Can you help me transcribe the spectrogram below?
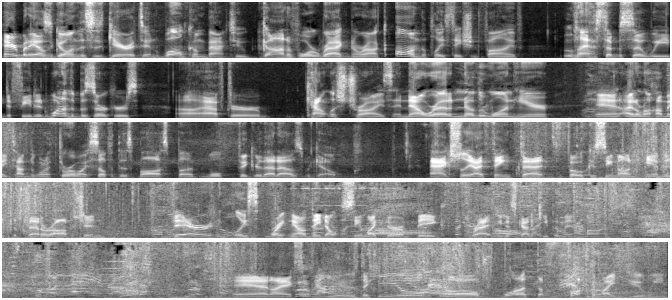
Hey everybody, how's it going? This is Garrett, and welcome back to God of War Ragnarok on the PlayStation 5. Last episode, we defeated one of the Berserkers uh, after countless tries, and now we're at another one here. And I don't know how many times I'm going to throw myself at this boss, but we'll figure that out as we go. Actually, I think that focusing on him is the better option. They're, at least right now, they don't seem like they're a big threat. You just got to keep them in mind. And I accidentally used a heal. Oh, what the fuck am I doing?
